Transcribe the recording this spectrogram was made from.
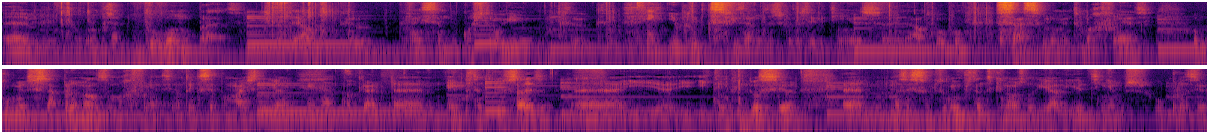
um, um projeto de longo prazo. Portanto, é algo que vem sendo construído que, que, e eu acredito que se fizermos as coisas direitinhas, uh, Autopopul será seguramente uma referência, ou pelo menos será para nós uma referência, não tem que ser para mais ninguém. Exato. Okay? Uh, é importante que o seja uh, e, e, e, tem vindo a ser, mas é sobretudo importante que nós no dia a dia tenhamos o prazer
